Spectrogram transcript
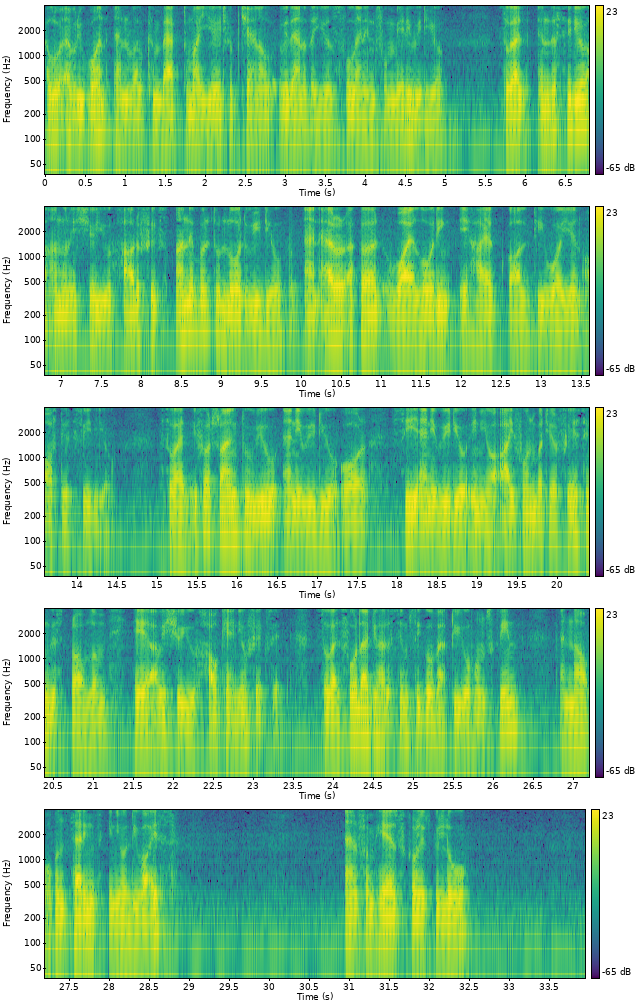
hello everyone and welcome back to my youtube channel with another useful and informative video. So guys in this video i'm going to show you how to fix unable to load video an error occurred while loading a higher quality version of this video. So guys if you're trying to view any video or see any video in your iphone but you're facing this problem here i will show you how can you fix it. So guys for that you have to simply go back to your home screen and now open settings in your device and from here scroll it below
